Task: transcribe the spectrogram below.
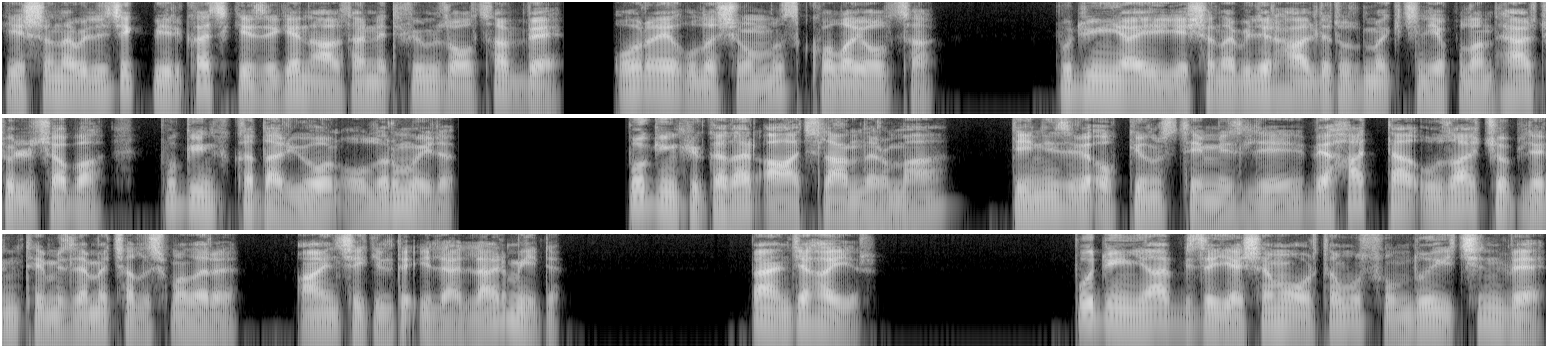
yaşanabilecek birkaç gezegen alternatifimiz olsa ve oraya ulaşımımız kolay olsa bu dünyayı yaşanabilir halde tutmak için yapılan her türlü çaba bugünkü kadar yoğun olur muydu? Bugünkü kadar ağaçlandırma, deniz ve okyanus temizliği ve hatta uzay çöplerini temizleme çalışmaları aynı şekilde ilerler miydi? Bence hayır. Bu dünya bize yaşama ortamı sunduğu için ve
